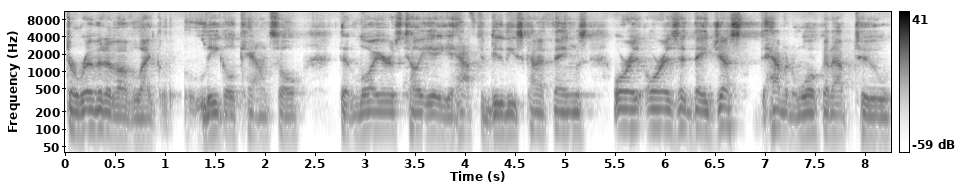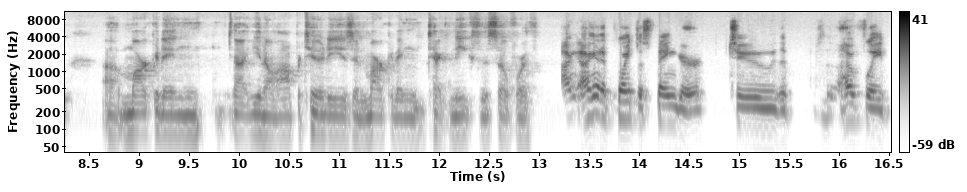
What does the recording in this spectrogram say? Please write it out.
derivative of like legal counsel that lawyers tell you you have to do these kind of things, or or is it they just haven't woken up to uh, marketing, uh, you know, opportunities and marketing techniques and so forth? I'm, I'm going to point the finger to the hopefully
